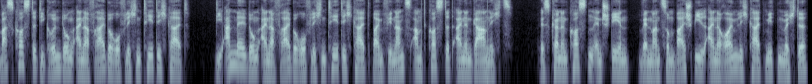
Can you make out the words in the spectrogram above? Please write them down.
Was kostet die Gründung einer freiberuflichen Tätigkeit? Die Anmeldung einer freiberuflichen Tätigkeit beim Finanzamt kostet einen gar nichts. Es können Kosten entstehen, wenn man zum Beispiel eine Räumlichkeit mieten möchte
